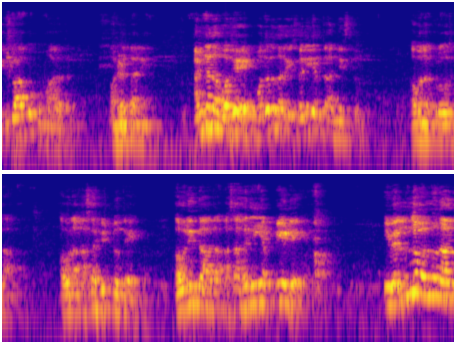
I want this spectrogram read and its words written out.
ಇಕ್ಷ್ವಾಕು ಕುಮಾರದಲ್ಲಿ. ಅವನು ಹೇಳ್ತಾನೆ, ಅಣ್ಣನ ವಧೆ ಮೊದಲು ನನಗೆ ಸರಿ ಅಂತ ಅನ್ನಿಸ್ತು. ಅವನ ಕ್ರೋಧ, ಅವನ ಅಸಹಿಷ್ಣುತೆ, ಅವನಿಂದ ಆದ ಅಸಹನೀಯ ಪೀಡೆ, ಇವೆಲ್ಲವನ್ನು ನಾನು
